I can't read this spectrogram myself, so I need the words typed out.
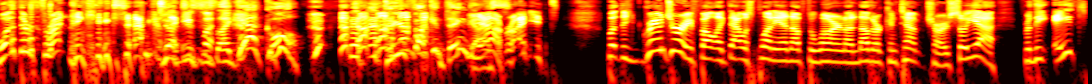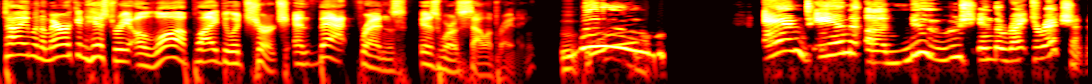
what they're threatening exactly. Judge is just like, yeah, cool. Do your fucking thing, guys. yeah, right. But the grand jury felt like that was plenty enough to warrant another contempt charge. So, yeah, for the eighth time in American history, a law applied to a church. And that, friends, is worth celebrating. Woo! And in a news in the right direction.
